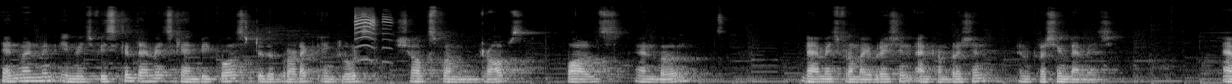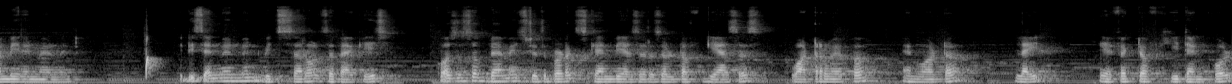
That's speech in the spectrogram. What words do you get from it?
the environment in which physical damage can be caused to the product includes shocks from drops, falls, and burns, damage from vibration and compression, and crushing damage. Ambient environment It is environment which surrounds the package. Causes of damage to the products can be as a result of gases, water vapor and water, light, the effect of heat and cold,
